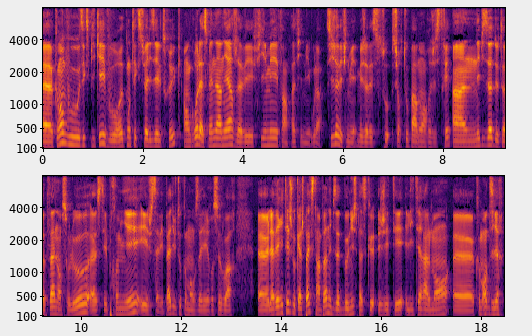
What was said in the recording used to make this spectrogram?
Euh, comment vous expliquer, vous recontextualiser le truc? En gros, la semaine dernière, j'avais filmé, enfin pas filmé, oula, si j'avais filmé, mais j'avais surtout, surtout, pardon enregistré un épisode de Top Fan en solo. Euh, c'était le premier et je savais pas du tout comment vous allez le recevoir. Euh, la vérité, je vous cache pas que c'était un peu un épisode bonus parce que j'étais littéralement, euh, comment dire,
